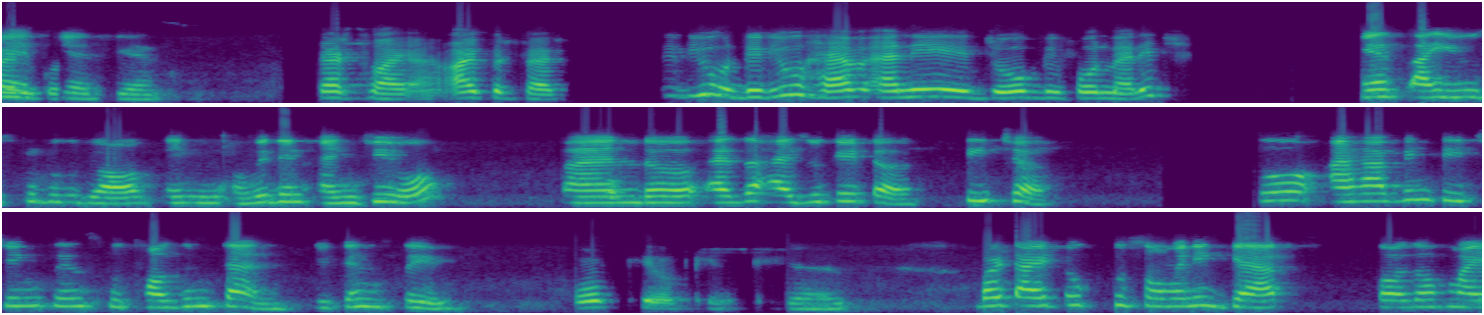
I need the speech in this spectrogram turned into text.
Very yes good. yes yes That's why I prefer. Did you did you have any job before marriage? yes i used to do job in within ngo and uh, as a educator teacher so i have been teaching since 2010 you can say Okay, okay, okay. yes but i took so many gaps because of my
